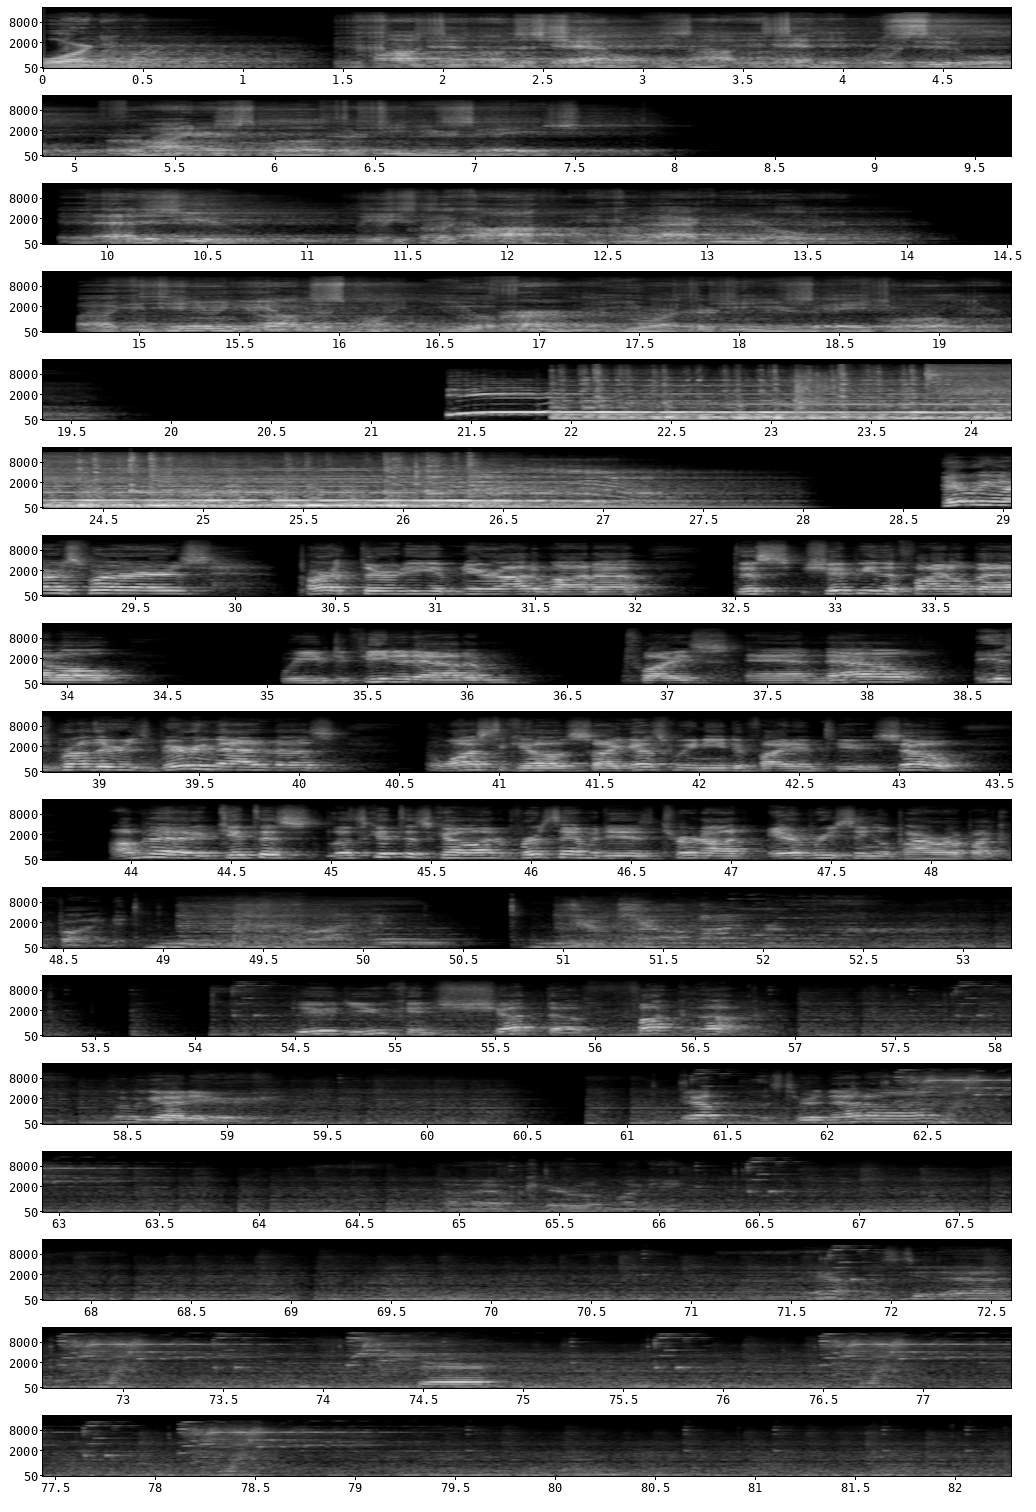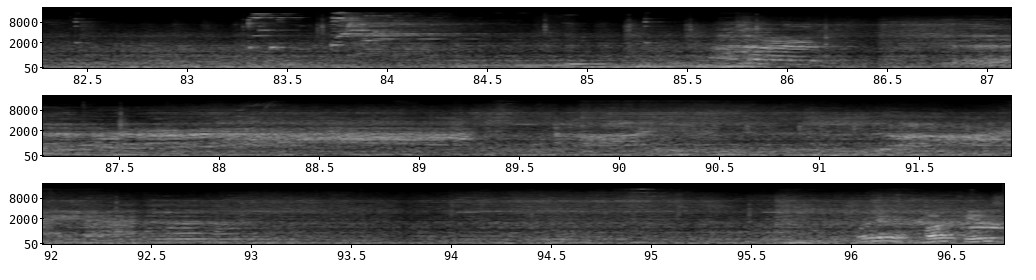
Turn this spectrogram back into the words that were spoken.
Warning. The content on this channel is not intended or suitable for minors below 13 years of age. If that is you, please click off and come back when you're older. By continuing beyond this point, you affirm that you are 13 years of age or older. Swearers. Part 30 of Nier Automata. This should be the final battle. We've defeated Adam twice, and now his brother is very mad at us and wants to kill us, so I guess we need to fight him too. So I'm gonna get this, let's get this going. First thing I'm gonna do is turn on every single power up I can find. You Dude, you can shut the fuck up. What we got here? Yep, let's turn that on. Oh, I don't care about money. Uh, yeah, let's do that. Sure. Where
